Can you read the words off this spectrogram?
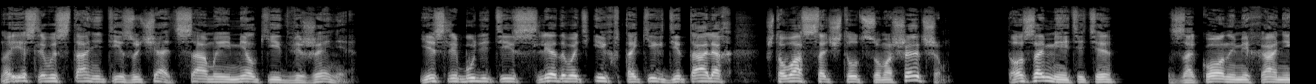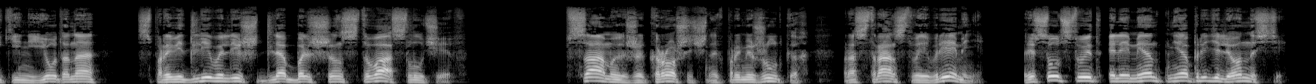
Но если вы станете изучать самые мелкие движения, если будете исследовать их в таких деталях, что вас сочтут сумасшедшим, то заметите, законы механики Ньютона справедливы лишь для большинства случаев. В самых же крошечных промежутках пространства и времени присутствует элемент неопределенности,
